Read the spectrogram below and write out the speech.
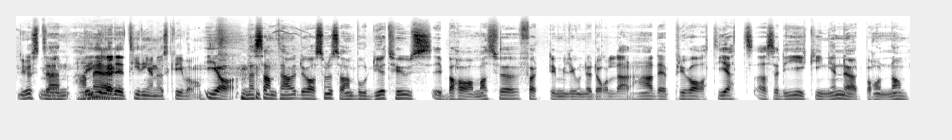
Just det, men han det gillade är, tidningarna att skriva om. Ja, men samtidigt, det var som du sa, han bodde i ett hus i Bahamas för 40 miljoner dollar. Han hade privatjet, alltså det gick ingen nöd på honom.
